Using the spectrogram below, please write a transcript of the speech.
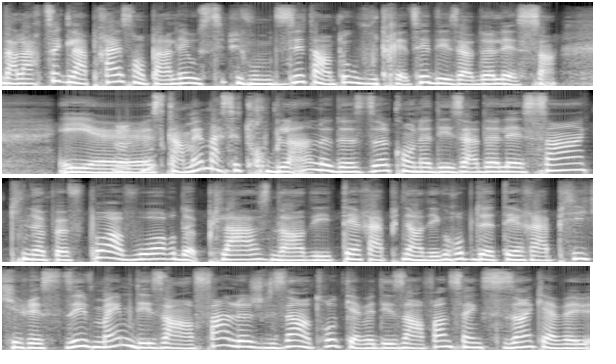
dans l'article de la presse, on parlait aussi, puis vous me disiez tantôt que vous traitiez des adolescents. Et euh, mm-hmm. c'est quand même assez troublant là, de se dire qu'on a des adolescents qui ne peuvent pas avoir de place dans des thérapies, dans des groupes de thérapie qui récidivent, même des enfants. Là, je disais entre autres qu'il y avait des enfants de 5-6 ans qui avaient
